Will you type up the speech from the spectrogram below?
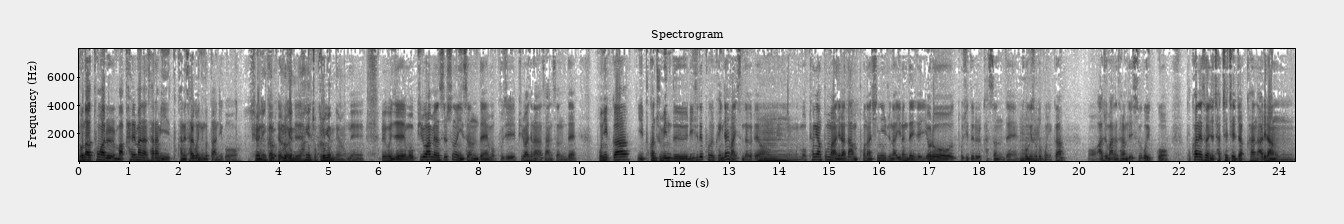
전화 통화를 막 할 만한 사람이 북한에 살고 있는 것도 아니고 그러니까 하긴 별로 그러겠네. 이제 하긴 좀 그러겠네요. 네. 그리고 이제 뭐 필요하면 쓸 수는 있었는데 뭐 굳이 필요하지는 않아서 안 썼는데 보니까 이 북한 주민들이 휴대폰을 굉장히 많이 쓴다 그래요. 음. 음, 뭐 평양뿐만 아니라 남포나 신의주나 이런데 이제 여러 도시들을 갔었는데 음. 거기서도 보니까 어, 아주 많은 사람들이 쓰고 있고 북한에서 이제 자체 제작한 아리랑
